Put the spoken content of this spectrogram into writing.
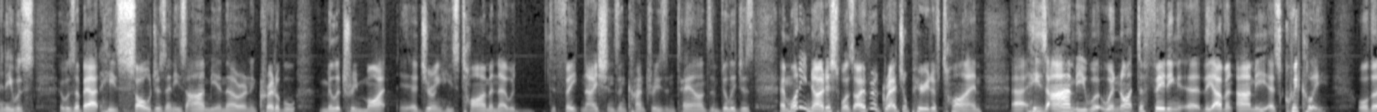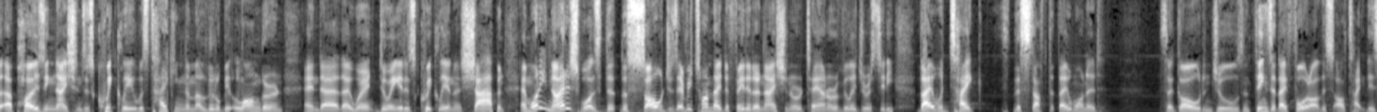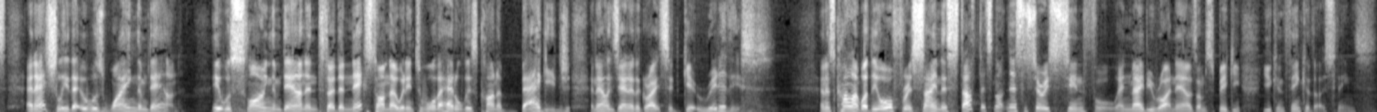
And he was, it was about his soldiers and his army, and they were an incredible military might uh, during his time, and they would defeat nations and countries and towns and villages. And what he noticed was over a gradual period of time, uh, his army w- were not defeating uh, the other army as quickly or the opposing nations as quickly. It was taking them a little bit longer, and, and uh, they weren't doing it as quickly and as sharp. And, and what he noticed was that the soldiers, every time they defeated a nation or a town or a village or a city, they would take the stuff that they wanted. So gold and jewels and things that they thought, oh, this, I'll take this. And actually, that it was weighing them down. It was slowing them down. And so the next time they went into war, they had all this kind of baggage. And Alexander the Great said, get rid of this. And it's kind of like what the author is saying. There's stuff that's not necessarily sinful. And maybe right now, as I'm speaking, you can think of those things.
